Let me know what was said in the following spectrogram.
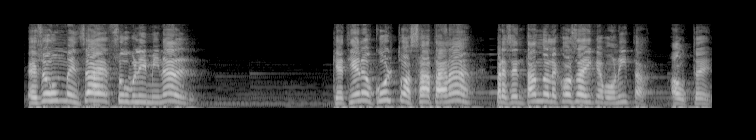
Eso es un mensaje subliminal que tiene oculto a Satanás presentándole cosas y que bonitas a usted.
